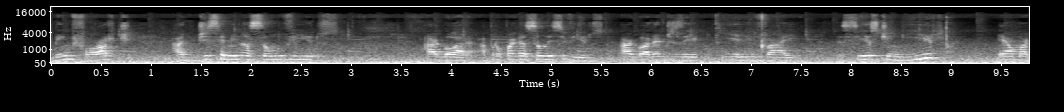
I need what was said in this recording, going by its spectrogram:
bem forte a disseminação do vírus. Agora, a propagação desse vírus. Agora, dizer que ele vai se extinguir é uma,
